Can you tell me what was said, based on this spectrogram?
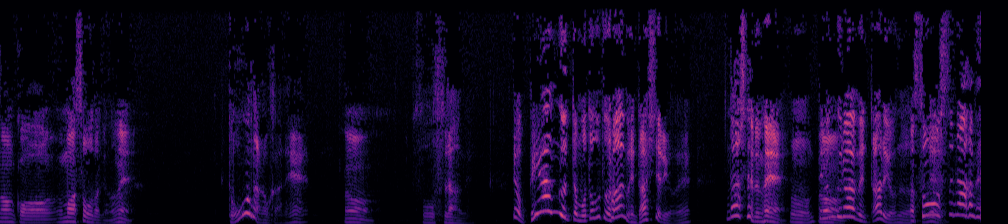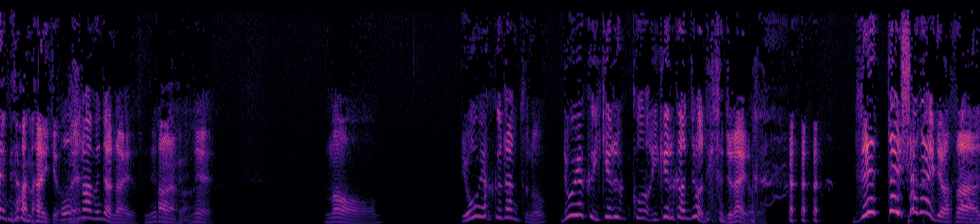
なんか、うまそうだけどね。どうなのかね。うん。ソースラーメン。でも、ペヤングってもともとラーメン出してるよね。出してるね。うん。ペヤングラーメンってあるよね。ねソースラーメンではないけどね。ソースラーメンではないですね。確かにね。はいはい、まあ、ようやく、なんつうの？ようやくいける、こう、いける感じはできたんじゃないのね。絶対社内ではさ、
